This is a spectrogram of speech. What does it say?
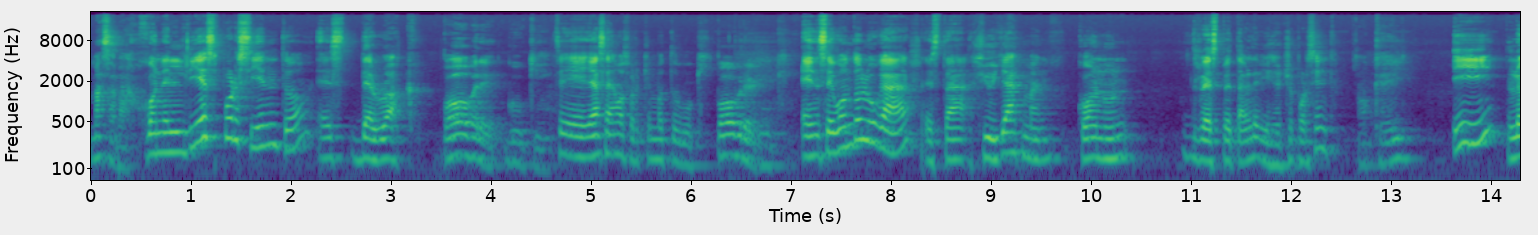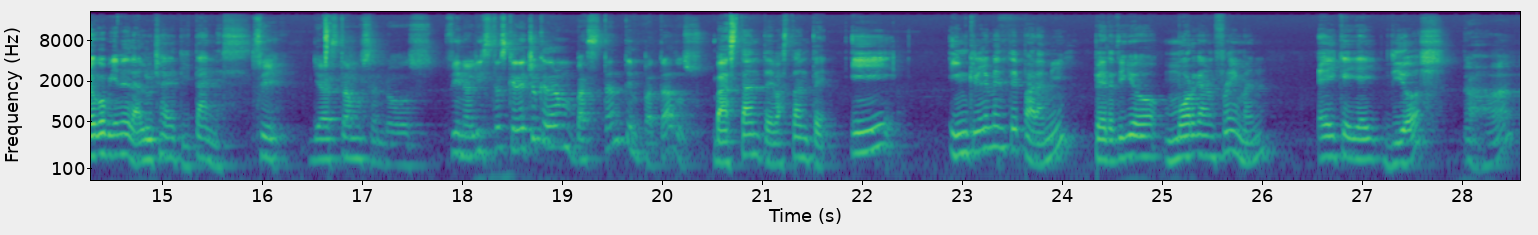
más abajo. Con el 10% es The Rock. Pobre Gookie. Sí, ya sabemos por quién votó Buki. Pobre Gookie. En segundo lugar está Hugh Jackman con un respetable 18%. Ok. Y luego viene la lucha de titanes. Sí, ya estamos en los finalistas, que de hecho quedaron bastante empatados. Bastante, bastante. Y increíblemente para mí, perdió Morgan Freeman, a.k.a. Dios, Ajá.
